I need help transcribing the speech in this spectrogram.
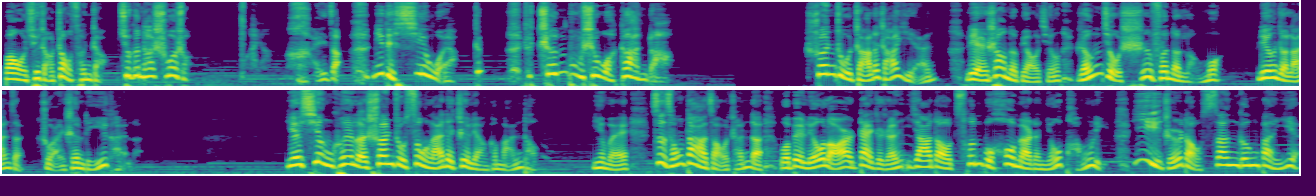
帮我去找赵村长，去跟他说说。”孩子，你得信我呀！这这真不是我干的。栓柱眨了眨眼，脸上的表情仍旧十分的冷漠，拎着篮子转身离开了。也幸亏了栓柱送来的这两个馒头，因为自从大早晨的我被刘老二带着人押到村部后面的牛棚里，一直到三更半夜，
